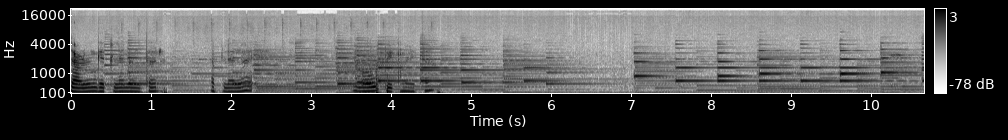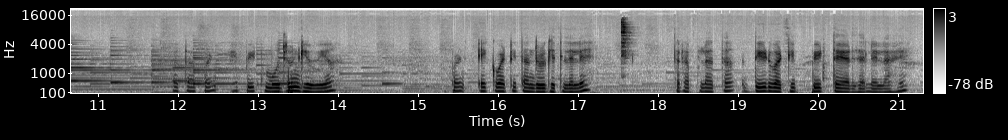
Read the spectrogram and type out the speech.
चाळून घेतल्यानंतर आपल्याला मऊ पीठ मिळतं. आता आपण हे पीठ मोजून घेऊया. आपण एक वाटी तांदूळ घेतलेले. तर आपलं आता दीड वाटी पीठ तयार झालेलं आहे.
